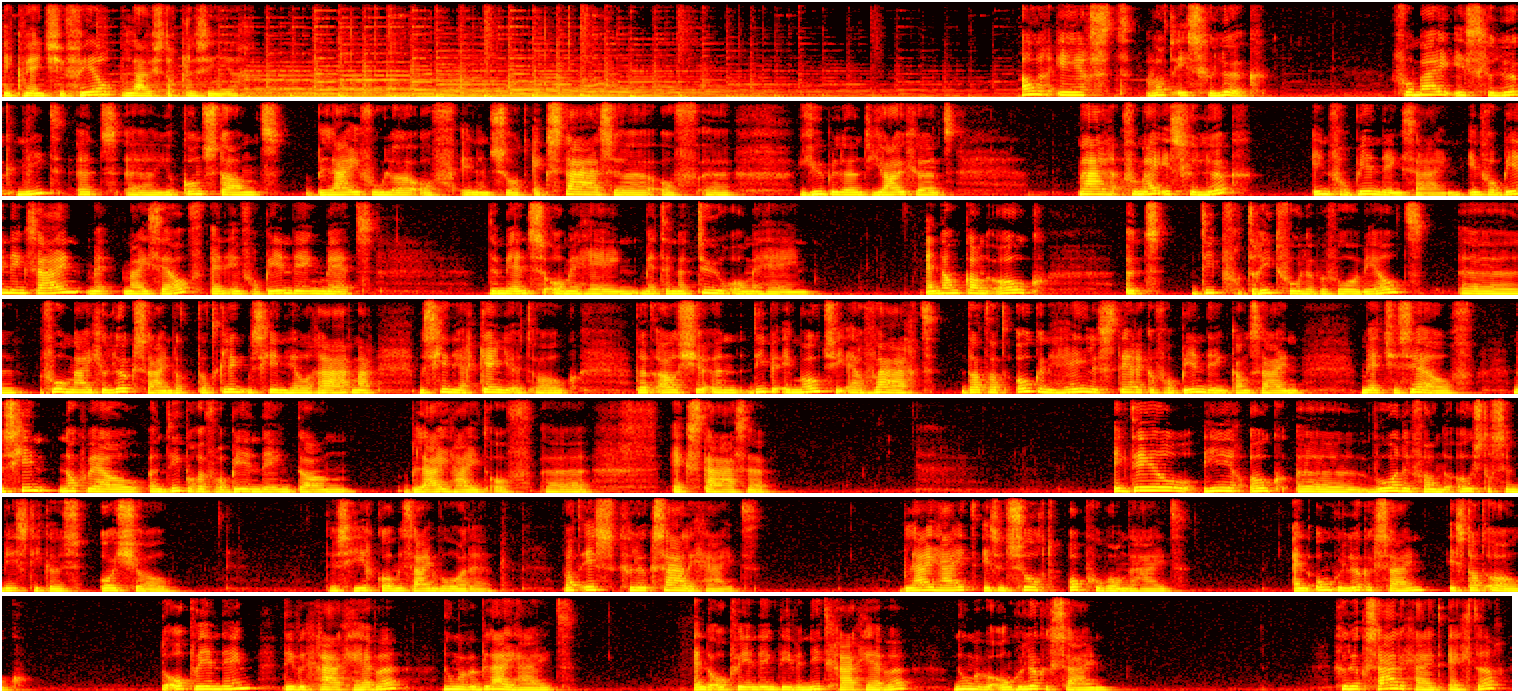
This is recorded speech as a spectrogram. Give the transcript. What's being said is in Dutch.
Ik wens je veel luisterplezier. Allereerst, wat is geluk? Voor mij is geluk niet het uh, je constant blij voelen of in een soort extase of uh, jubelend, juichend. Maar voor mij is geluk in verbinding zijn. In verbinding zijn met mijzelf en in verbinding met de mensen om me heen, met de natuur om me heen. En dan kan ook het diep verdriet voelen bijvoorbeeld uh, voor mij geluk zijn. Dat, dat klinkt misschien heel raar, maar misschien herken je het ook. Dat als je een diepe emotie ervaart dat dat ook een hele sterke verbinding kan zijn met jezelf. Misschien nog wel een diepere verbinding dan blijheid of uh, extase. Ik deel hier ook uh, woorden van de Oosterse mysticus Osho. Dus hier komen zijn woorden. Wat is gelukzaligheid? Blijheid is een soort opgewondenheid. En ongelukkig zijn is dat ook. De opwinding die we graag hebben, noemen we blijheid. En de opwinding die we niet graag hebben, noemen we ongelukkig zijn. Gelukzaligheid echter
